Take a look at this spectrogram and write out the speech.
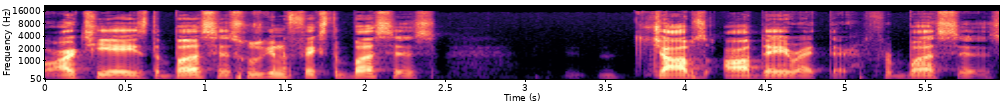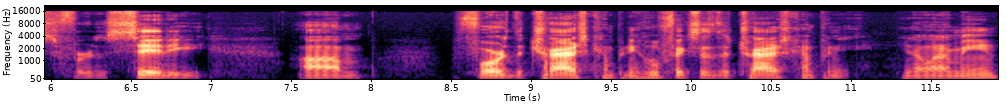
RTAs, the buses. Who's gonna fix the buses? Jobs all day right there for buses, for the city, um, for the trash company. Who fixes the trash company? You know what I mean?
